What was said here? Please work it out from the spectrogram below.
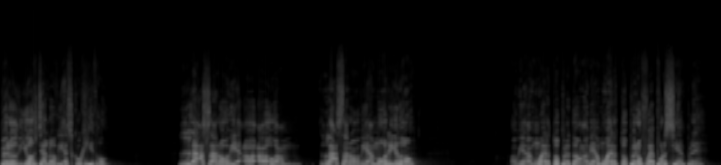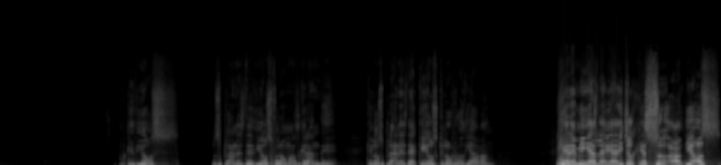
pero Dios ya lo había escogido. Lázaro había, um, Lázaro había morido, había muerto, perdón, había muerto, pero fue por siempre. Porque Dios, los planes de Dios fueron más grandes que los planes de aquellos que los rodeaban. Jeremías le había dicho a Dios,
